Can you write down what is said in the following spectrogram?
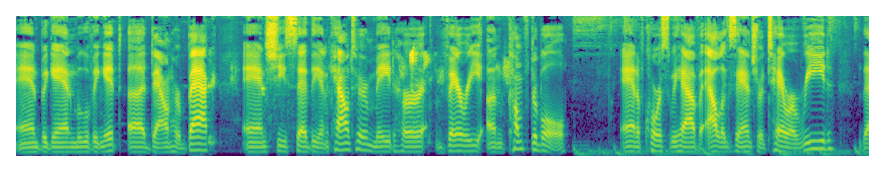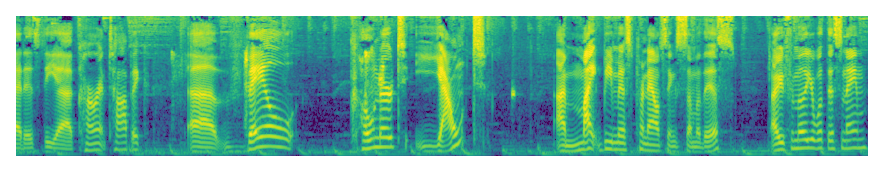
and began moving it uh, down her back. And she said the encounter made her very uncomfortable. And of course, we have Alexandra Tara Reade. That is the uh, current topic. Uh, Vail Kohnert Yount. I might be mispronouncing some of this. Are you familiar with this name?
